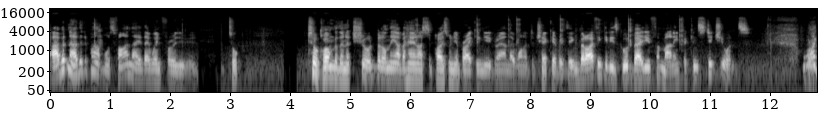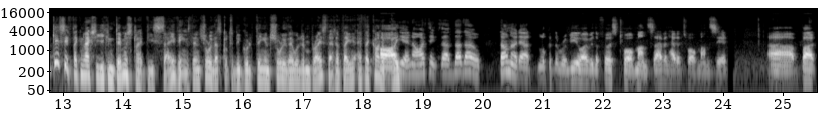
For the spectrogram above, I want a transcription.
Uh, but no, the department was fine. They they went through, took took longer than it should. But on the other hand, I suppose when you're breaking new ground, they wanted to check everything. But I think it is good value for money for constituents. Well, I guess if they can actually you can demonstrate these savings, then surely that's got to be a good thing, and surely they would embrace that. Have they? Have they kind of? Oh yeah, no, I think that, that they'll they'll no doubt look at the review over the first twelve months. They haven't had it twelve months yet, uh, but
